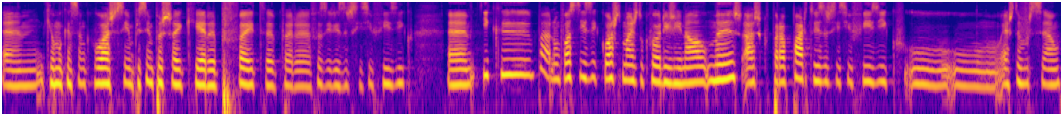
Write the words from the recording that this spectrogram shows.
um, que é uma canção que eu acho sempre, sempre achei que era perfeita para fazer exercício físico. Um, e que, pá, não posso dizer que gosto mais do que o original, mas acho que para a parte do exercício físico, o, o, esta versão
